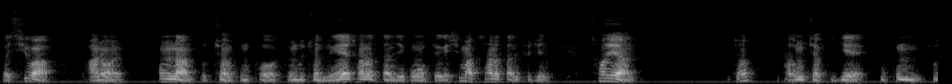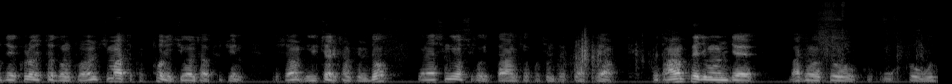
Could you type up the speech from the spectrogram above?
그러니까 시와 반월, 홍남, 부천, 군포, 동두천 등의 산업단지 공업 지역의 스마트 산업단지 추진. 서해안, 그렇죠? 자동차, 기계, 부품 소재 클러스터 등을 통한 스마트 팩토리 지원 사업 추진. 그래서 일자리 창출도 꽤나 신경 쓰고 있다 이렇게 보시면 될 것 같아요. 그 다음 페이지 보면 이제 마지막 또 그,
